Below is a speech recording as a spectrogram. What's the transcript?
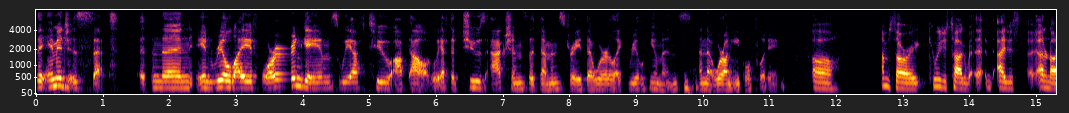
the image is set. And then in real life or in games we have to opt out. We have to choose actions that demonstrate that we're like real humans and that we're on equal footing. Oh, I'm sorry. Can we just talk about? I just I don't know.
